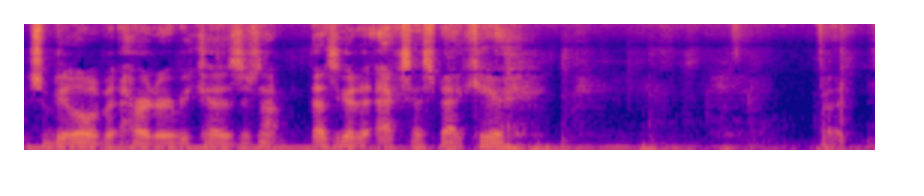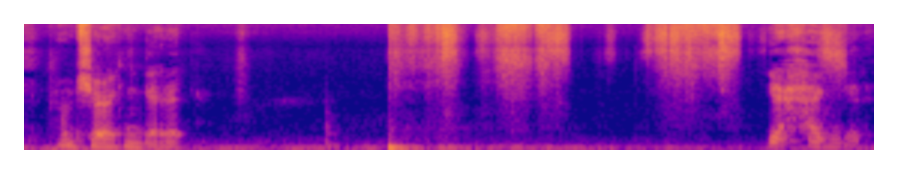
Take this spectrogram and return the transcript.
It should be a little bit harder because there's not as good access back here. But I'm sure I can get it. Yeah, I can get it.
